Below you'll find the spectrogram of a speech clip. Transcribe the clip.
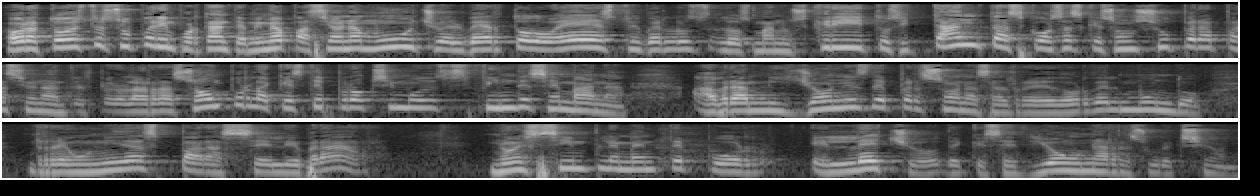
Ahora, todo esto es súper importante. A mí me apasiona mucho el ver todo esto y ver los, manuscritos y tantas cosas que son súper apasionantes. Pero la razón por la que este próximo fin de semana habrá millones de personas alrededor del mundo reunidas para celebrar no es simplemente por el hecho de que se dio una resurrección,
